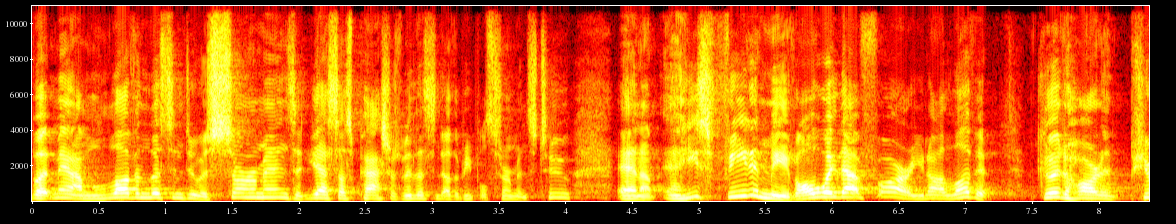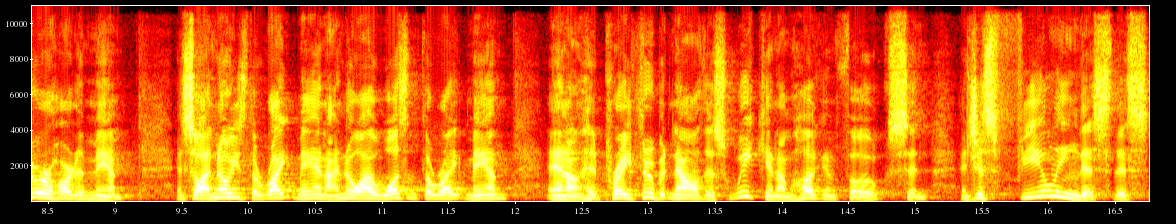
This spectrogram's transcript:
but man I'm loving listening to his sermons. And yes, us pastors we listen to other people's sermons too. And um, and he's feeding me all the way that far. You know I love it. Good-hearted, pure-hearted man. And so I know he's the right man. I know I wasn't the right man. And I had prayed through, but now this weekend I'm hugging folks and, and just feeling this, this,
